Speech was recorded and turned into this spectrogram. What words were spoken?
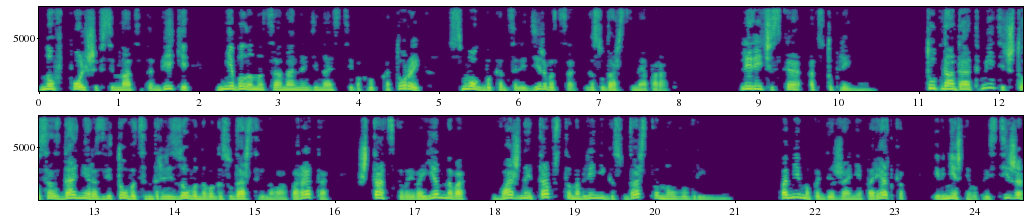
Но в Польше в XVII веке не было национальной династии, вокруг которой смог бы консолидироваться государственный аппарат. Лирическое отступление. Тут надо отметить, что создание развитого централизованного государственного аппарата, штатского и военного, важный этап в становлении государства нового времени. Помимо поддержания порядков и внешнего престижа,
